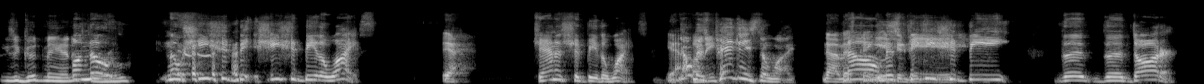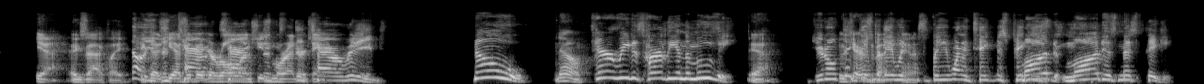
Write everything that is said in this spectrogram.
He's a good man. Well, no, no, she should be. She should be the wife. Yeah. Janice should be the wife. Yeah. no, Miss Piggy's the wife. No, Miss no, Piggy Miss should Piggy be should be the the daughter. Yeah, exactly. No, because she has Tara- a bigger role Tara- and she's the- more entertaining. Tara Reid. No, no. Tara Reid is hardly in the movie. Yeah. You don't Who think cares that, but they would, Janice? but you want to take Miss Piggy. Maud Maud is Miss Piggy.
